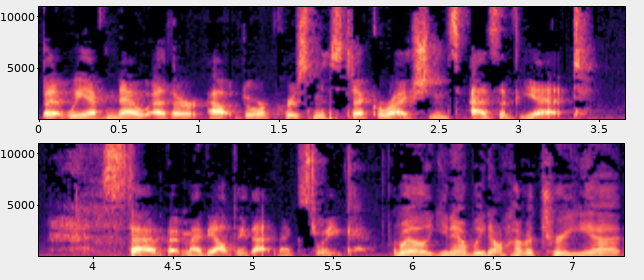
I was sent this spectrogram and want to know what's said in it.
but we have no other outdoor Christmas decorations as of yet. So, but maybe I'll do that next week. Well, you know, we don't have a tree yet.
